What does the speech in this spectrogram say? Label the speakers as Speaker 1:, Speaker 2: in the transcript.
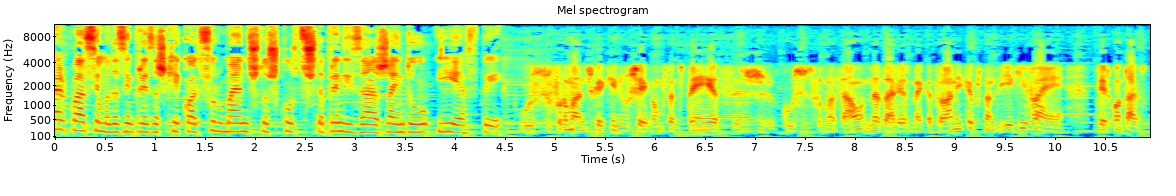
Speaker 1: Carclass é uma das empresas que acolhe formandos dos cursos de aprendizagem do IFP.
Speaker 2: Os formandos que aqui nos chegam, portanto, têm esses cursos de formação nas áreas de mecatrónica, portanto, e aqui vêm ter contato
